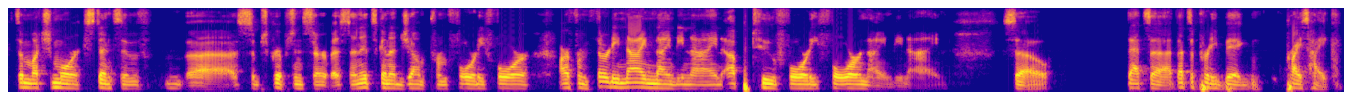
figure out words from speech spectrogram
it's a much more extensive uh, subscription service, and it's going to jump from 44 or from 39.99 up to 44.99. So that's a that's a pretty big price hike.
